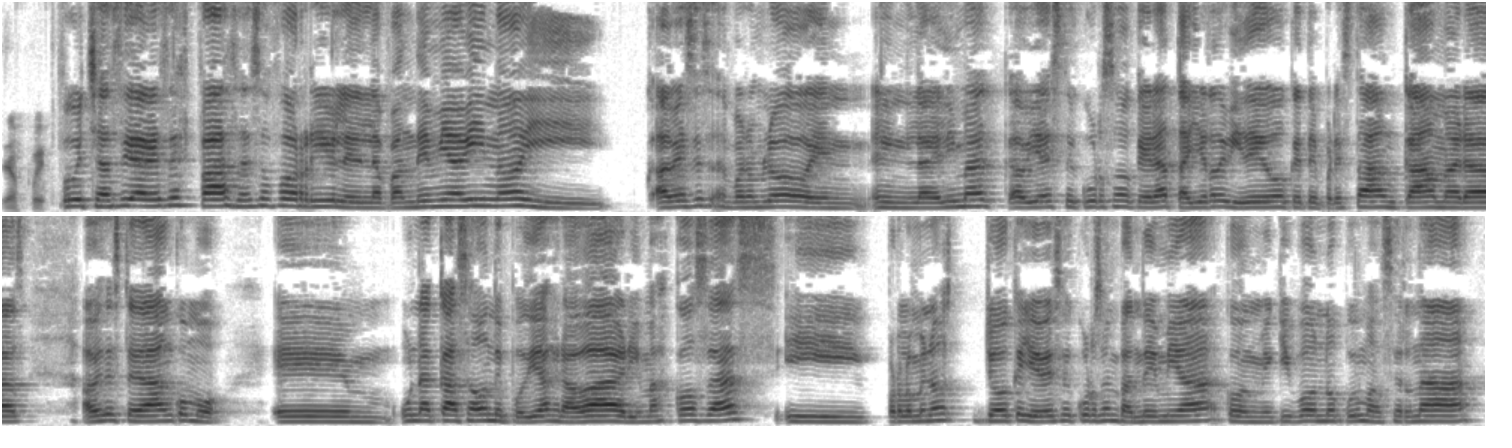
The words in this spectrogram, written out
ya fue. Pucha, sí, a veces pasa, eso fue horrible. La pandemia vino y a veces, por ejemplo, en, en la de Lima había este curso que era taller de video, que te prestaban cámaras, a veces te daban como em, una casa donde podías grabar y más cosas, y por lo menos yo que llevé ese curso en pandemia con mi equipo no pudimos hacer nada.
